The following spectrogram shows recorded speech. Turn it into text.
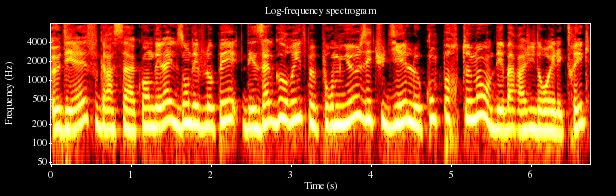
EDF. Grâce à Quandela, ils ont développé des algorithmes pour mieux étudier le comportement des barrages hydroélectriques.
